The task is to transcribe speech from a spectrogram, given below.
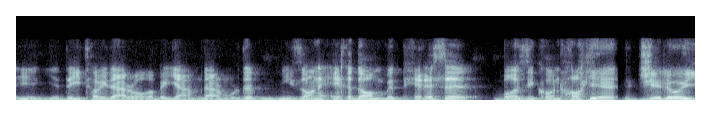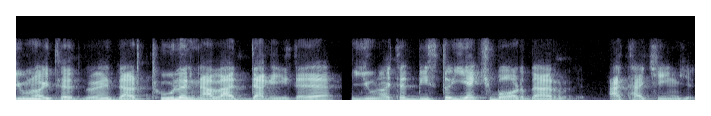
یه دیتایی در واقع بگم در مورد میزان اقدام به پرس بازیکنهای جلو یونایتد. ببینید در طول 90 دقیقه یونایتد 21 بار در attacking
